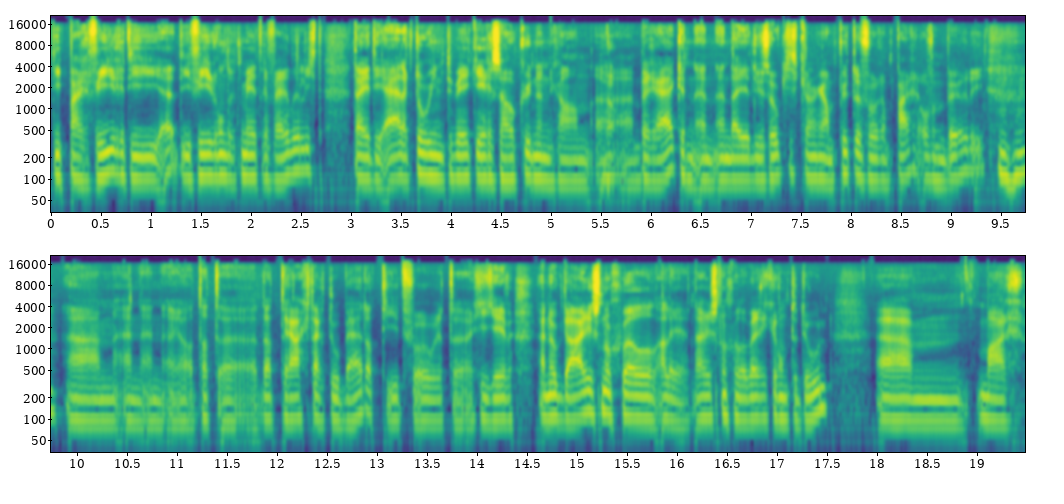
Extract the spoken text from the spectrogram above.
die par 4 die, hè, die 400 meter verder ligt, dat je die eigenlijk toch in twee keer zou kunnen gaan Ja. bereiken. En, en dat je dus ook eens kan gaan putten voor een par of een birdie. Ehm, en en ja, dat, dat draagt daartoe bij dat die het voor wordt eh, gegeven. En ook daar is nog wel, allee, daar is nog wel werk rond te doen. Ehm, maar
